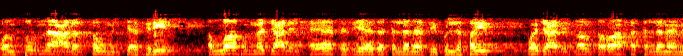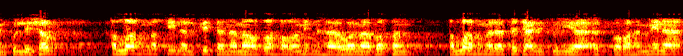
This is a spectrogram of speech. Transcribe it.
وانصرنا على القوم الكافرين. اللهم اجعل الحياة زيادة لنا في كل خير واجعل الموت راحة لنا من كل شر. اللهم قنا الفتن ما ظهر منها وما بطن. اللهم لا تجعل الدنيا أكبر همنا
